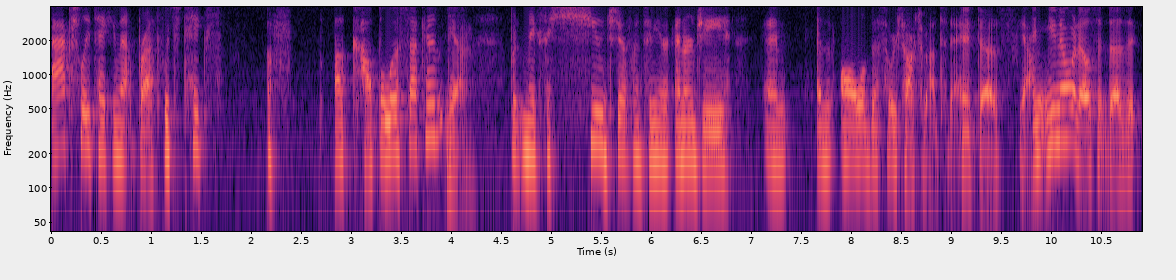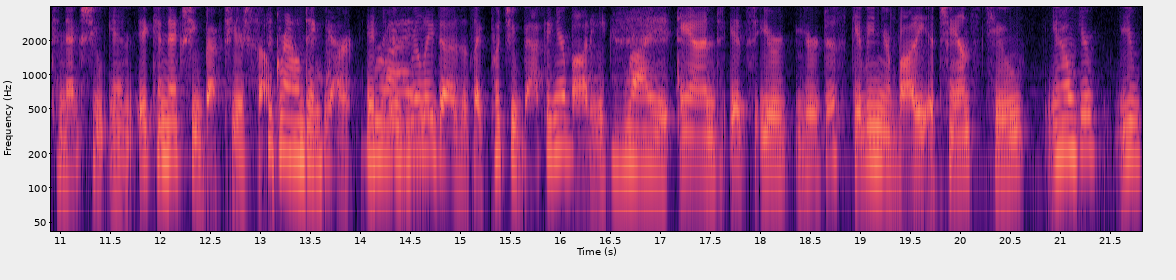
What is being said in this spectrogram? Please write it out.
actually taking that breath, which takes a, f- a couple of seconds, Yeah. but it makes a huge difference in your energy and and all of this that we talked about today. It does. Yeah. And you know what else it does? It connects you in. It connects you back to yourself. the grounding Yeah, part. it, it really does. It's like put you back in your body. Right. And it's you're you're just giving your body a chance to, you know, you're you're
